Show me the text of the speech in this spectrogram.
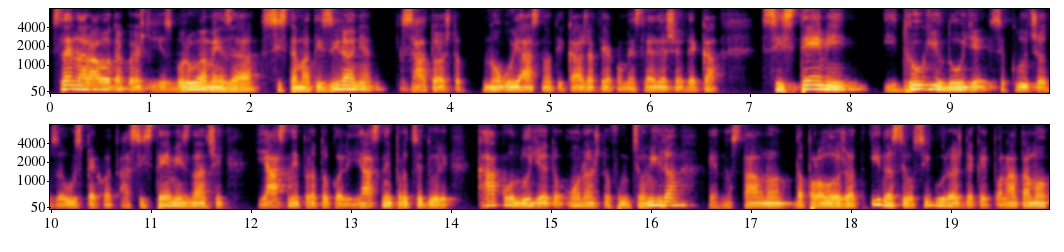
Следна работа која што ќе зборуваме е за систематизирање, затоа што многу јасно ти кажав, ако ме следеше, дека Системи и други луѓе се клучот за успехот, а системи значи јасни протоколи, јасни процедури, како луѓето она што функционира, едноставно да проложат и да се осигураш дека и понатамо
